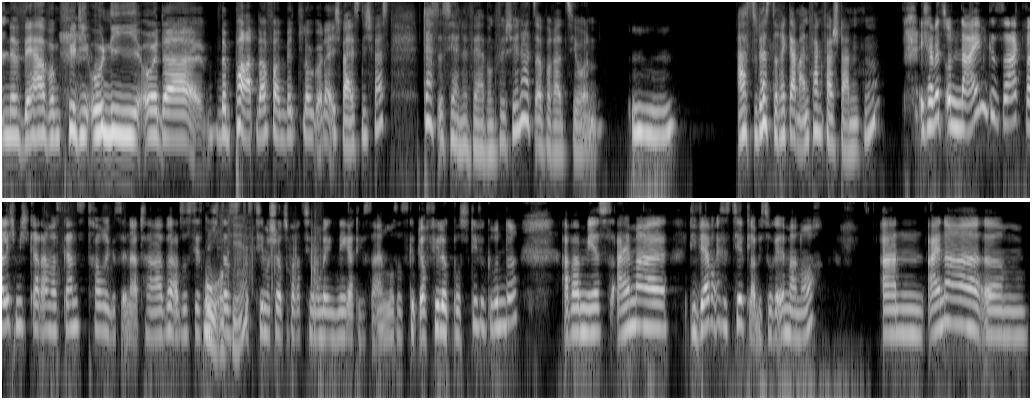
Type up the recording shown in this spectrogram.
eine Werbung für die Uni oder eine Partnervermittlung oder ich weiß nicht was. Das ist ja eine Werbung für Schönheitsoperationen. Mhm. Hast du das direkt am Anfang verstanden? Ich habe jetzt oh nein gesagt, weil ich mich gerade an was ganz Trauriges erinnert habe. Also es ist jetzt nicht, Oh, dass okay. das Thema Schönheitsoperation unbedingt negativ sein muss. Es gibt ja auch viele positive Gründe. Aber mir ist einmal, die Werbung existiert, glaube ich, sogar immer noch, an einer ähm,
